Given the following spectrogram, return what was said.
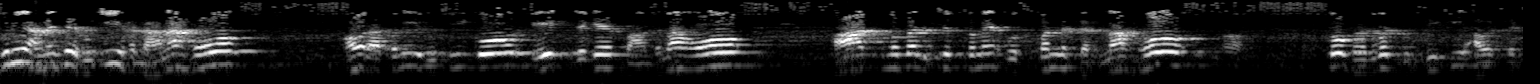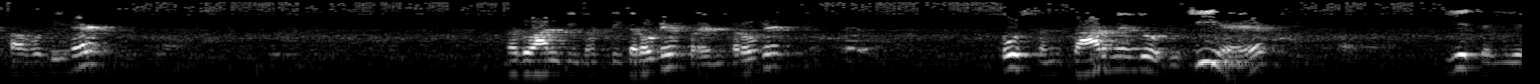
दुनिया में से रुचि हटाना हो और अपनी रुचि को एक जगह बांधना हो, आत्मबल चित्त में उत्पन्न करना हो तो भगवत बुद्धि की आवश्यकता होती है। भगवान की भक्ति करोगे, प्रेम करोगे तो संसार में जो रुचि है, ये चाहिए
